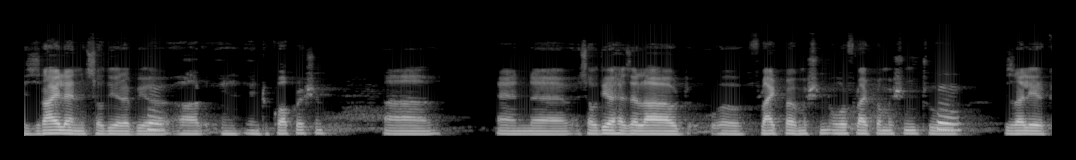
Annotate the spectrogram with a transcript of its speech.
Israel and Saudi Arabia hmm. are into cooperation. And Saudi has allowed overflight permission to ڈیسیژ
